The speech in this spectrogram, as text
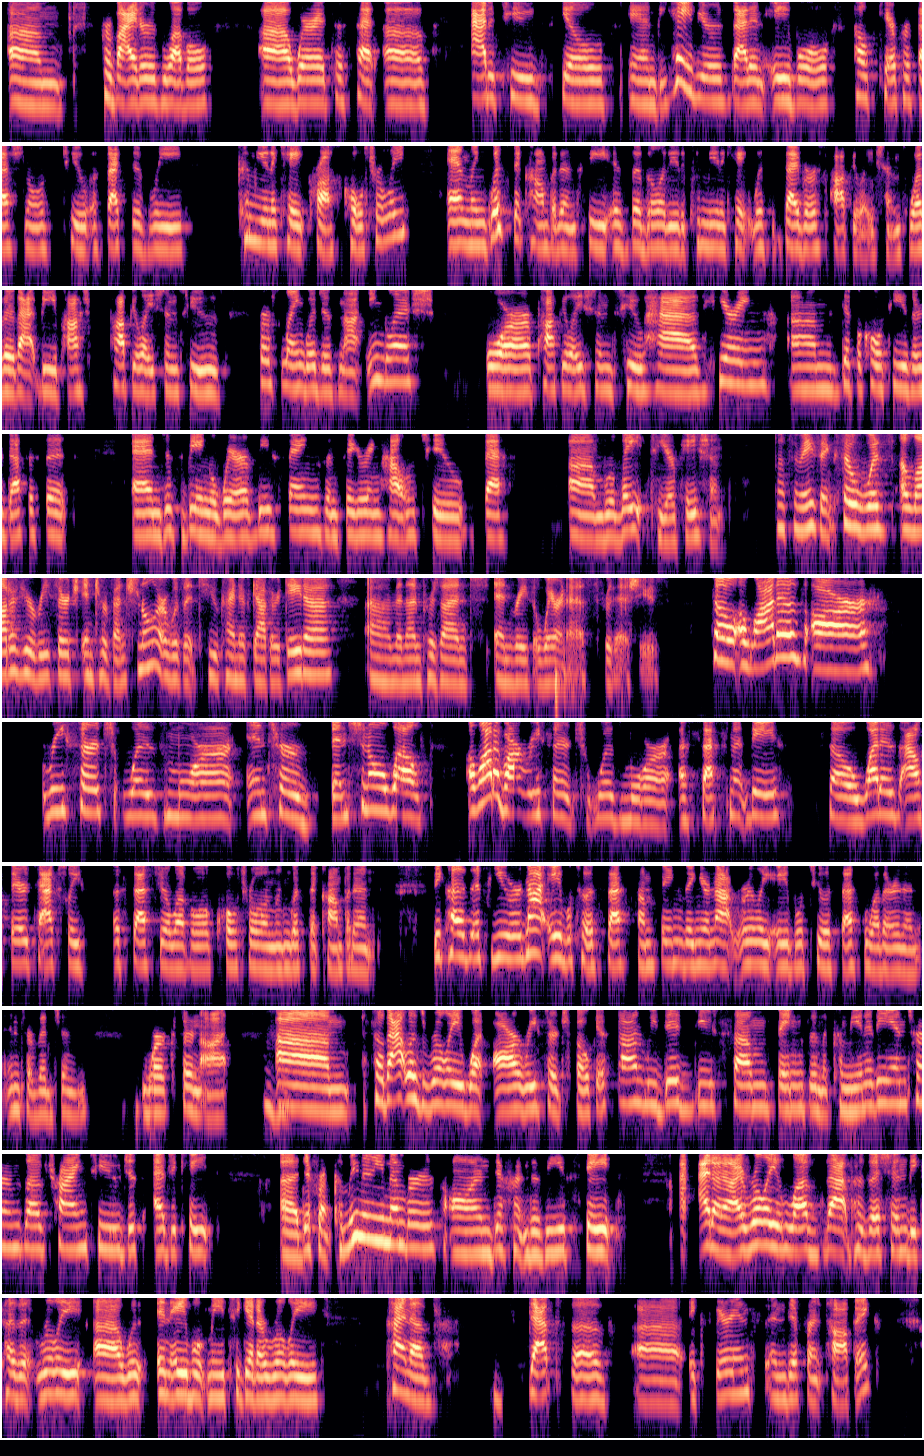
um, providers level, uh, where it's a set of attitudes, skills, and behaviors that enable healthcare professionals to effectively communicate cross culturally. And linguistic competency is the ability to communicate with diverse populations, whether that be populations whose first language is not English or populations who have hearing um, difficulties or deficits and just being aware of these things and figuring how to best um, relate to your patients. That's amazing. So, was a lot of your research interventional, or was it to kind of gather data um, and then present and raise awareness for the issues? So, a lot of our research was more interventional. Well, a lot of our research was more assessment based. So, what is out there to actually assess your level of cultural and linguistic competence. Because if you're not able to assess something, then you're not really able to assess whether an intervention works or not. Mm-hmm. Um, so that was really what our research focused on. We did do some things in the community in terms of trying to just educate uh, different community members on different disease states I, don't know. I really loved that position because it really uh, w- enabled me to get a really kind of depth of uh, experience in different topics.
